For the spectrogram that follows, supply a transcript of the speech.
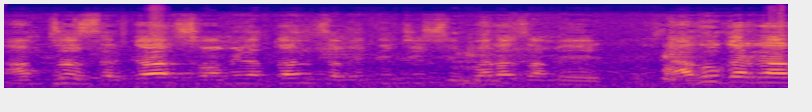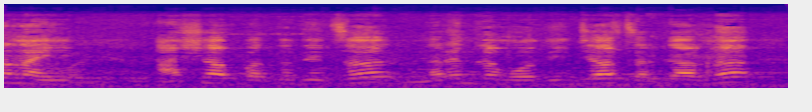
आमचं सरकार स्वामीनाथन समितीची शिफारस आम्ही लागू करणार नाही. अशा पद्धतीचं नरेंद्र मोदीच्या सरकारनं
